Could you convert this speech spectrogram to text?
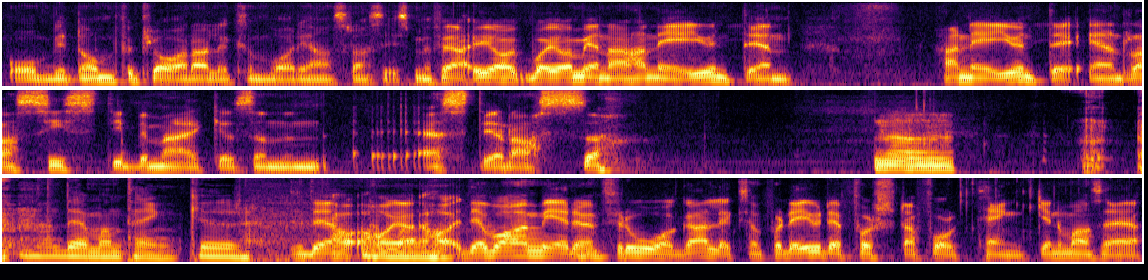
och be dem förklara liksom vad är hans rasism. För jag, jag, vad jag menar, han är ju inte en han är ju inte en rasist i bemärkelsen SD-rasse. Nej. Det man tänker. Det, har, har jag, har, det var mer en fråga, liksom, för det är ju det första folk tänker när man säger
